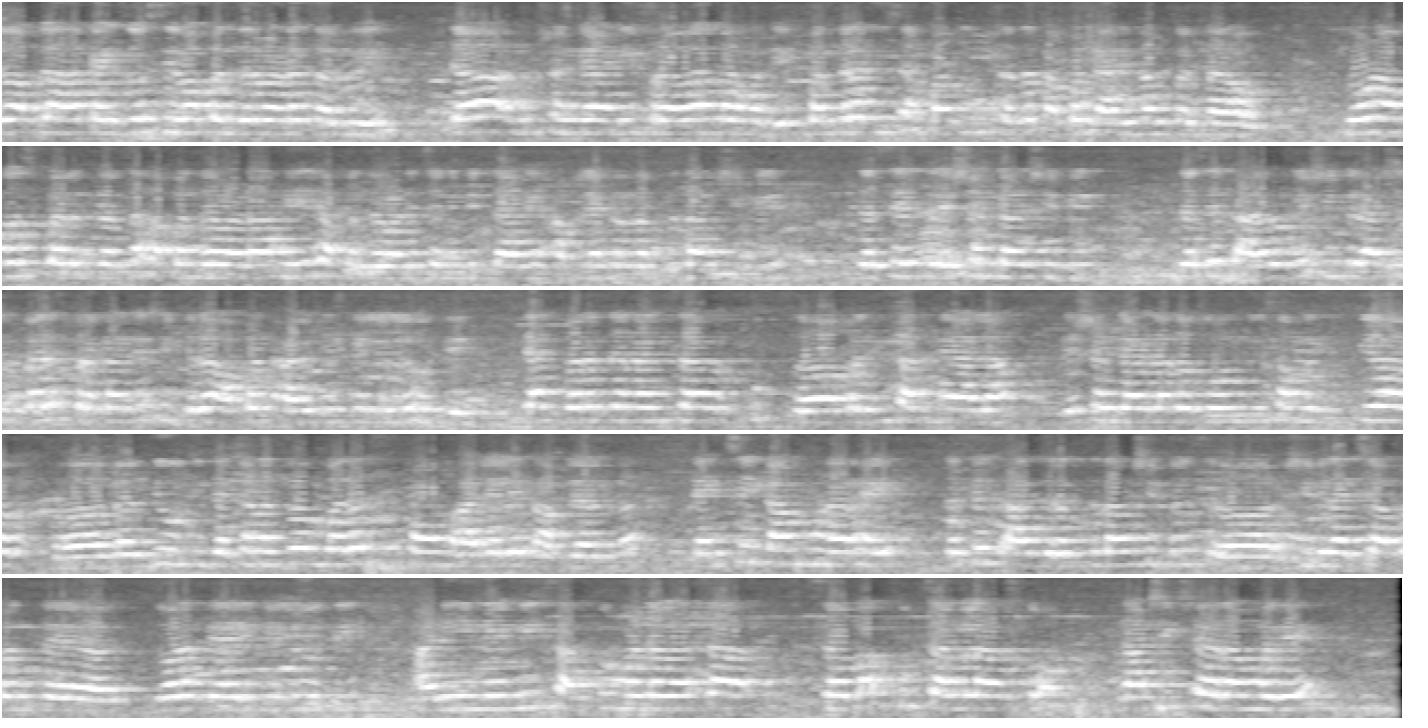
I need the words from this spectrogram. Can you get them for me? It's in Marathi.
जो आपला हा काही जो सेवा पंधरवाडा चालू आहे त्या अनुषंगाने प्रवाहामध्ये पंधरा दिवसांपासून सतत आपण कार्यक्रम करणार आहोत. दोन ऑगस्ट पर्यंतचा हा पंधरवाडा आहे. ह्या पंधरवाड्याच्या निमित्ताने आपल्याकडे रक्तदान शिबिर तसेच रेशन कार्ड शिबिर तसेच आरोग्य शिबिर असे बऱ्याच प्रकारचे शिबिर आपण आयोजित केलेले होते. त्यात बऱ्याच जणांचा खूप प्रतिसाद मिळाला. रेशन कार्डला तर दोन दिवसामध्ये इतकी गर्दी होती. त्याच्यानंतर बरेच फॉर्म आलेले आहेत आपल्याकडं. त्यांचेही काम होणार आहे. तसेच आज रक्तदान शिबिर शिबिराची आपण जोरात तयारी केली होती. आणि नेहमी सातपूर मंडळाचा सहभाग खूप चांगला असतो. नाशिक शहरामध्ये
